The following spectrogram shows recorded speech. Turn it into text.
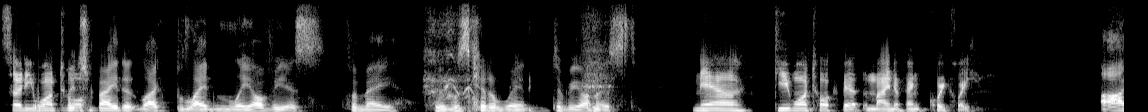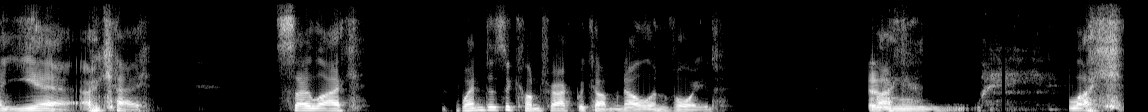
So do you want to? Which made it like blatantly obvious for me who was going to win. To be honest. Now, do you want to talk about the main event quickly? Ah, uh, yeah. Okay. So, like, when does a contract become null and void? Like, Ooh. like,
